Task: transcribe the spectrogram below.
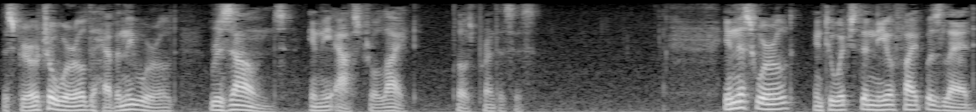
The spiritual world, the heavenly world, resounds in the astral light. In this world into which the neophyte was led,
